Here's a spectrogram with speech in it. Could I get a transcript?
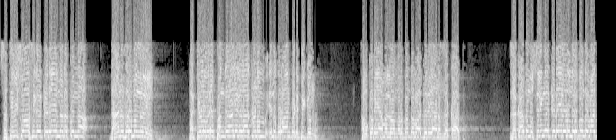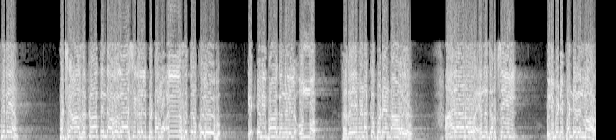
സത്യവിശ്വാസികൾക്കിടയിൽ നടക്കുന്ന ദാനധർമ്മങ്ങളിൽ മറ്റുള്ളവരെ പങ്കാളികളാക്കണം എന്ന് ഖുർആൻ പഠിപ്പിക്കുന്നു. നമുക്കറിയാമല്ലോ നിർബന്ധ ബാധ്യതയാണ് ജക്കാത്ത് ജക്കാത്ത് മുസ്ലിങ്ങൾക്കിടയിലുള്ള നിർബന്ധ ബാധ്യതയാണ് പക്ഷെ ആ ജക്കാത്തിന്റെ അവകാശികളിൽപ്പെട്ട മുഅല്ലഫത്തുൽ കുലൂബ് എട്ട് വിഭാഗങ്ങളിൽ ഒന്ന്. ഹൃദയമിണക്കപ്പെടേണ്ട ആളുകൾ. ആരാണവർ എന്ന ചർച്ചയിൽ ഒരുപിടി പണ്ഡിതന്മാർ.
